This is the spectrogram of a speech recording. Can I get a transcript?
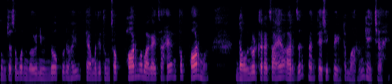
तुमच्यासमोर नवीन विंडो ओपन होईल त्यामध्ये तुमचा फॉर्म बघायचा आहे आणि तो फॉर्म डाउनलोड करायचा आहे अर्ज आणि त्याची प्रिंट मारून घ्यायची आहे.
